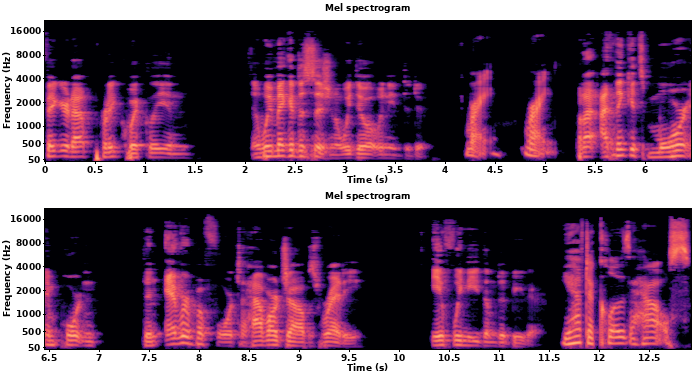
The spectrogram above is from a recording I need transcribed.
figure it out pretty quickly and and we make a decision and we do what we need to do. Right. Right. But I, I think it's more important than ever before to have our jobs ready if we need them to be there. You have to close a house.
